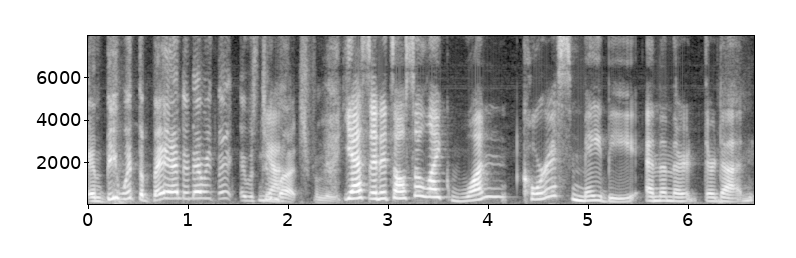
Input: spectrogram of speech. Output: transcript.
and be with the band and everything. It was too Yeah. much for me. Yes, and it's also like one chorus maybe, and then they're they're done.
